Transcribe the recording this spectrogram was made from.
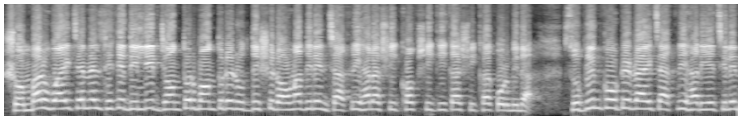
সোমবার ওয়াই চ্যানেল থেকে দিল্লির যন্তর মন্তরের উদ্দেশ্যে রওনা দিলেন চাকরিহারা শিক্ষক, শিক্ষিকা, শিক্ষাকর্মীরা। সুপ্রিম কোর্টের রায় চাকরি হারিয়েছিলেন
